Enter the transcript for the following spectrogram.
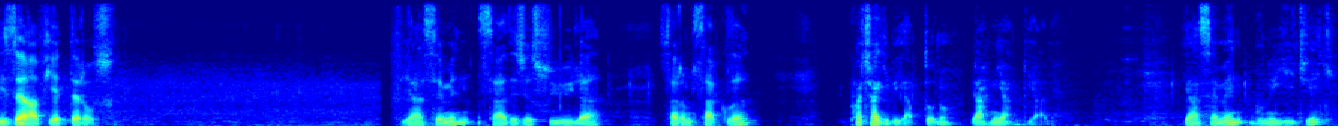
Bize afiyetler olsun. Yasemin sadece suyuyla sarımsaklı paça gibi yaptı onu. Yani yaptı yani. Yasemin bunu yiyecek.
